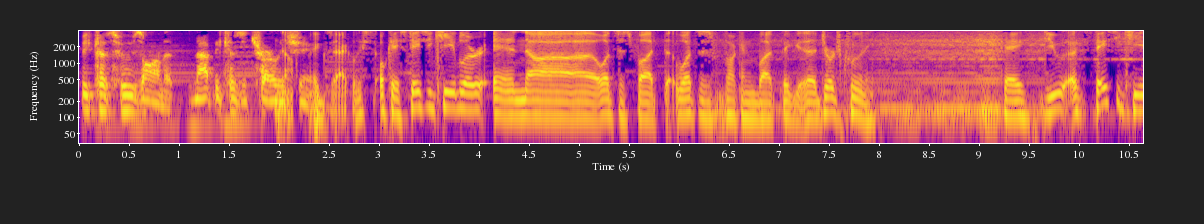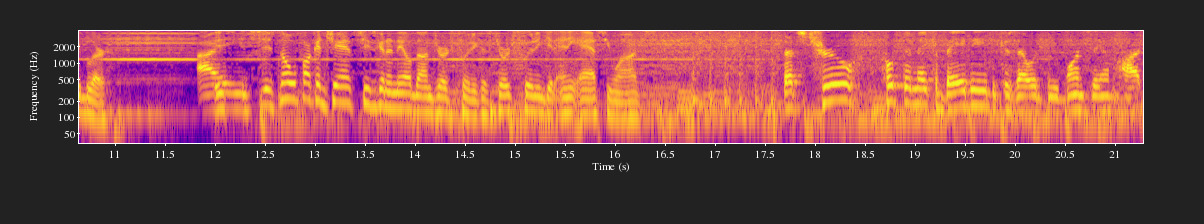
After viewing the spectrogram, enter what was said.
because who's on it, not because of Charlie No, Sheen. exactly. Okay, Stacy Keibler and uh, what's his butt? What's his fucking butt? Uh, George Clooney. Okay, do you uh, Stacy Keibler? I It's, it's, there's no fucking chance she's gonna nail down George Clooney because George Clooney can get any ass he wants. that's true. Hope they make a baby because that would be one damn hot.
